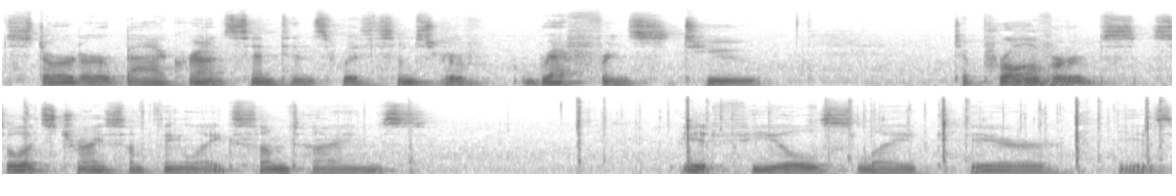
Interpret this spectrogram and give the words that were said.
start our background sentence with some sort of reference to to proverbs. So let's try something like sometimes it feels like there is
